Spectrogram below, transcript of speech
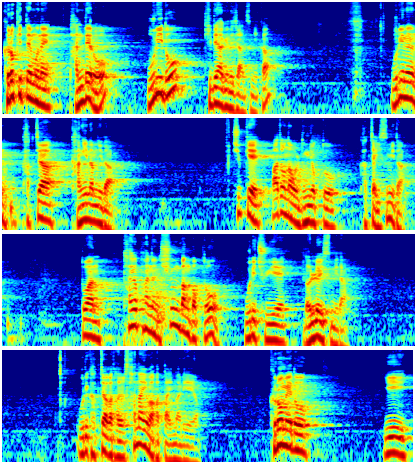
그렇기 때문에 반대로 우리도 기대하게 되지 않습니까? 우리는 각자 강인합니다. 쉽게 빠져나올 능력도 각자 있습니다. 또한 타협하는 쉬운 방법도 우리 주위에 널려 있습니다. 우리 각자가 다들 사나이와 같다 이 말이에요. 그럼에도 이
